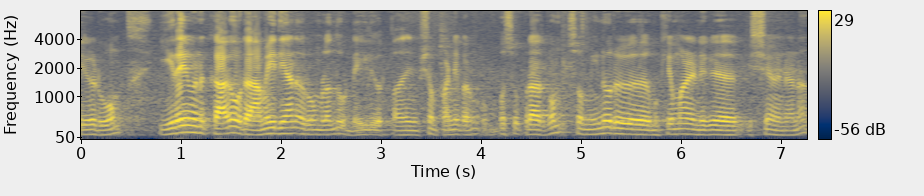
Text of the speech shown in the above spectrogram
தேடுவோம். இறைவனுக்காக ஒரு அமைதியான ரூமில் வந்து ஒரு டெய்லி ஒரு பதினஞ்சு நிமிஷம் பண்ணி பாருங்கள் ரொம்ப சூப்பராக இருக்கும். ஸோ இன்னொரு முக்கியமான நிக விஷயம் என்னென்னா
